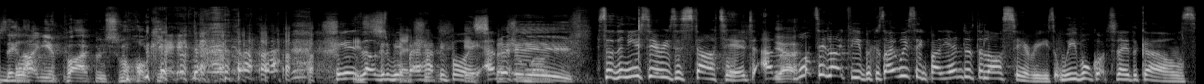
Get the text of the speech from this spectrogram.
Stick that in your pipe and smoke it. He is It's not going to be a very happy boy. Um, special So the new series has started. Um, Yeah. What's it like for you? Because I always think by the end of the last series, we've all got to know the girls,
